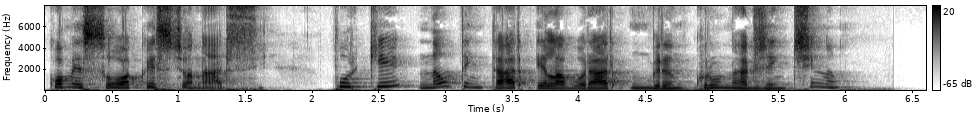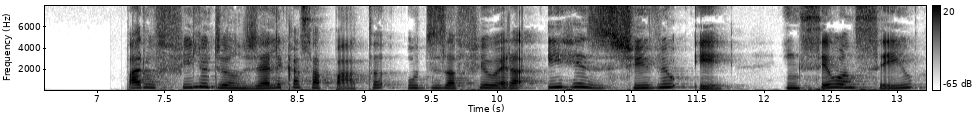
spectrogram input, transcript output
começou a questionar-se: por que não tentar elaborar um Gran Cru na Argentina? Para o filho de Angélica Zapata, o desafio era irresistível e, em seu anseio,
